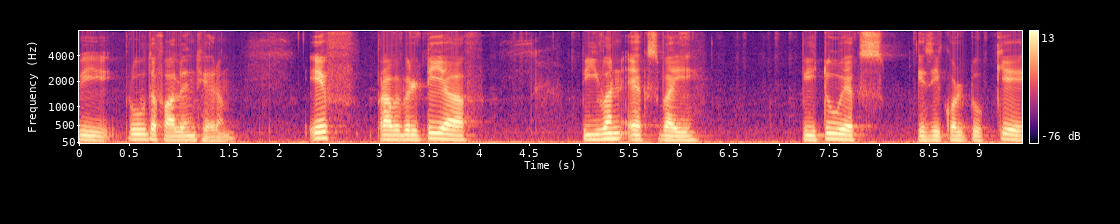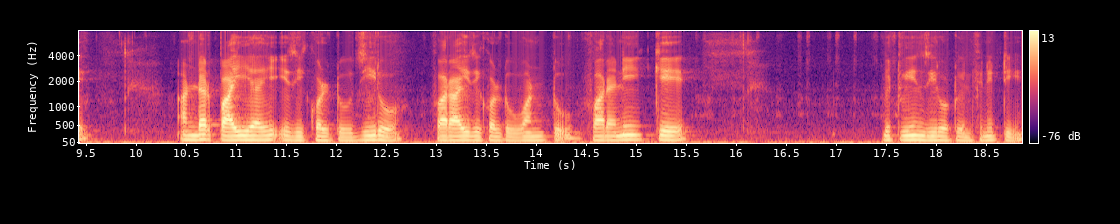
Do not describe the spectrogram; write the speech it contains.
we prove the following theorem. If probability of p 1 x by p 2 x is equal to k under pi i is equal to 0 for i is equal to 1 2 for any k between 0 to infinity,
